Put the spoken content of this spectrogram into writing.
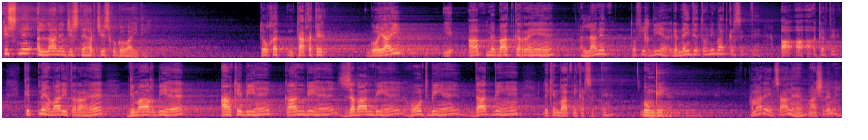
کس نے اللہ نے، جس نے ہر چیز کو گواہی دی؟ تو طاقت گویائی، یہ آپ میں بات کر رہے ہیں، اللہ نے توفیق دی ہے، اگر نہیں دے تو نہیں بات کر سکتے۔ آ آ آ، کرتے رہے۔ کتنے ہماری طرح ہیں، دماغ بھی ہے، آنکھیں بھی ہیں، کان بھی ہیں، زبان بھی ہے ہونٹ بھی ہیں، دانت بھی ہیں، لیکن بات نہیں کر سکتے ہیں، گونگے ہیں۔ ہمارے انسان ہیں، معاشرے میں۔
